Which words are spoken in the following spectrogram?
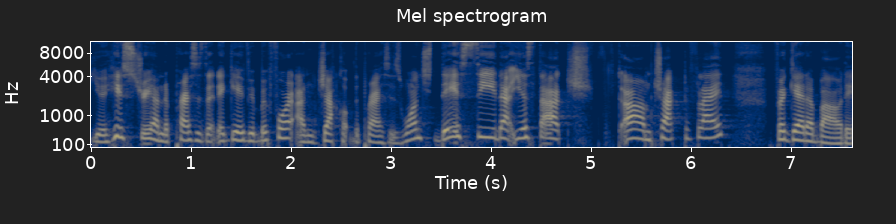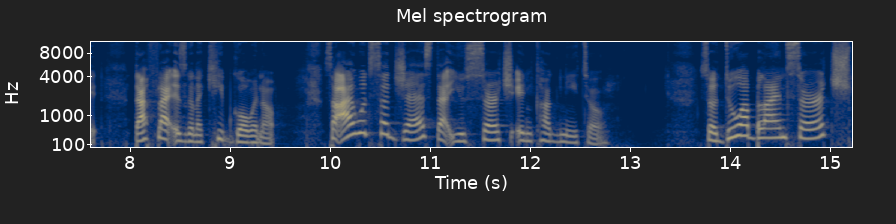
your history and the prices that they gave you before and jack up the prices. Once they see that you start um track the flight, forget about it. That flight is to keep going up. So I would suggest that you search incognito. So do a blind search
